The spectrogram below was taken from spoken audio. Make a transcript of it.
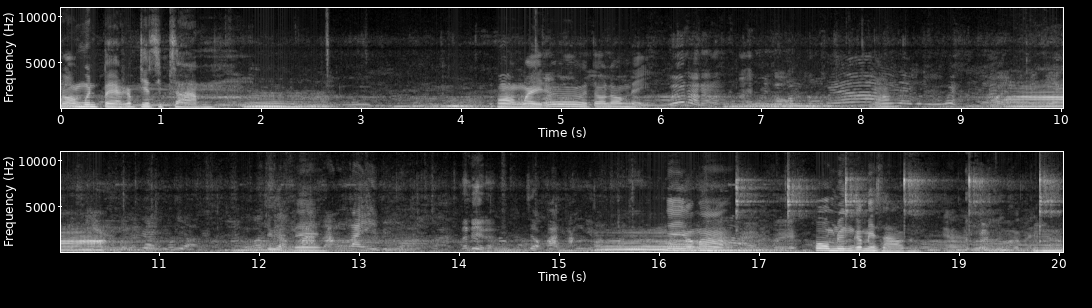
สองหมื่นแปดกับเจ็ดสิบสาม ห้องไว้เด้อต่อรองได้เนาะจืดแน่ไงเอามาโคมหนึ่งกับเมสาวอืม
